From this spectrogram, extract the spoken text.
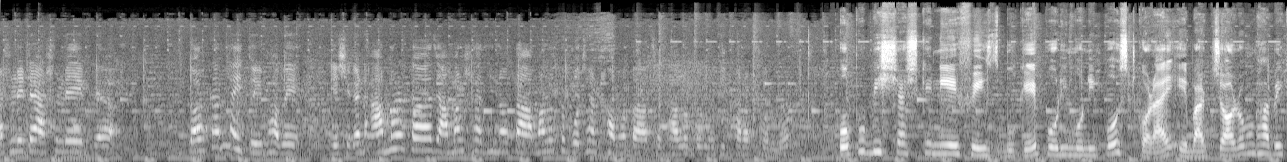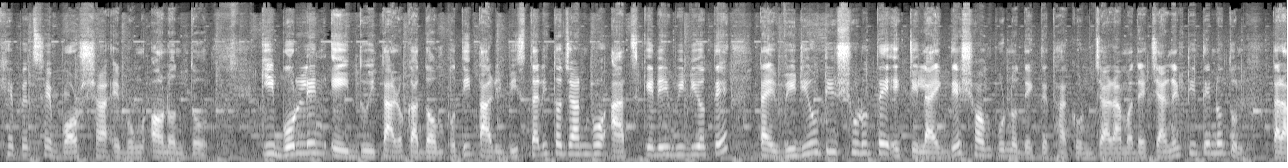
আসলে এটা আসলে দরকার নাই তো এইভাবে এসে। কারণ আমার কাজ, আমার স্বাধীনতা, আমারও তো বোঝার ক্ষমতা আছে, ভালো করব কি খারাপ করব। অপু বিশ্বাসকে নিয়ে ফেসবুকে পরিমণি পোস্ট করায় এবার চরমভাবে খেপেছে বর্ষা এবং অনন্ত। কি বললেন এই দুই তারকা দম্পতি তারই বিস্তারিত জানব আজকের এই ভিডিওতে। তাই ভিডিওটির শুরুতে একটি লাইক দিয়ে সম্পূর্ণ দেখতে থাকুন। যারা আমাদের চ্যানেলটিতে নতুন, তারা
